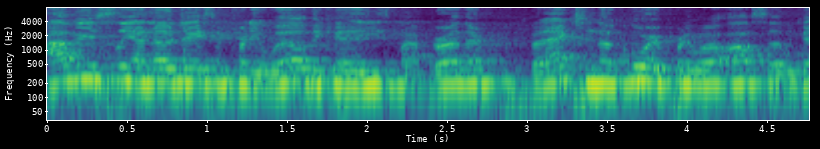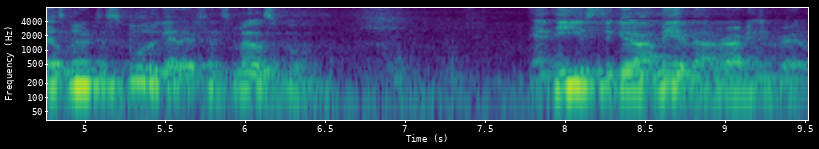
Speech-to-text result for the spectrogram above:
Obviously, I know Jason pretty well because he's my brother, but I actually know Corey pretty well also because we went to school together since middle school. And he used to get on me about robbing the cradle.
